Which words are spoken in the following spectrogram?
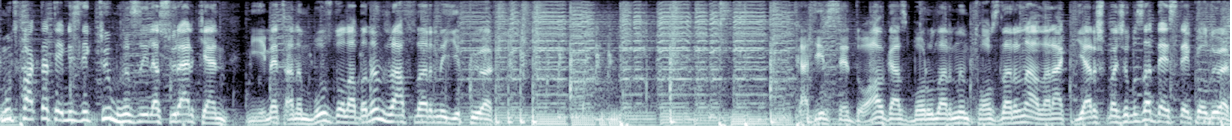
Mutfakta temizlik tüm hızıyla sürerken Nimet Hanım buzdolabının raflarını yıkıyor. Kadir ise doğalgaz borularının tozlarını alarak yarışmacımıza destek oluyor.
